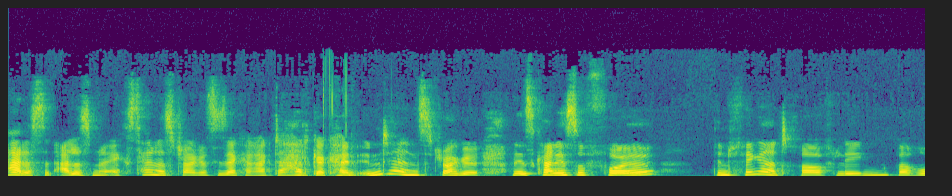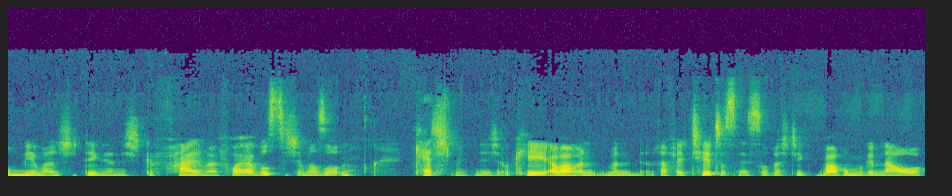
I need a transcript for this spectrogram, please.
ja, das sind alles nur externe Struggles. Dieser Charakter hat gar keinen internen Struggle. Und jetzt kann ich so voll den Finger drauflegen, warum mir manche Dinge nicht gefallen. Weil vorher wusste ich immer so, catcht mich nicht. Okay, aber man, man reflektiert das nicht so richtig, warum genau.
